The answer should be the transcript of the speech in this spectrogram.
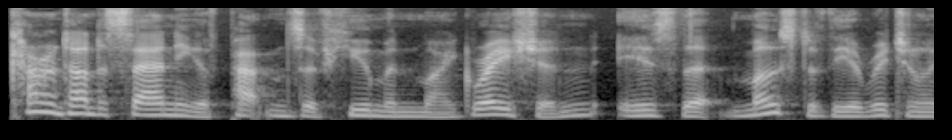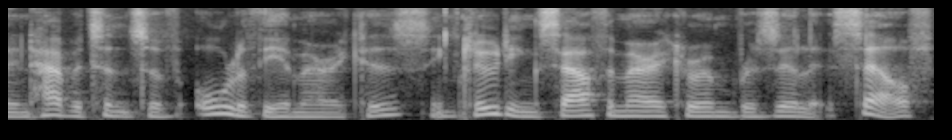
Current understanding of patterns of human migration is that most of the original inhabitants of all of the Americas, including South America and Brazil itself,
